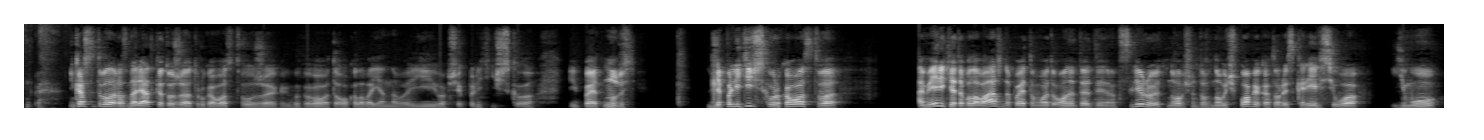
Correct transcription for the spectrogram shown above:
Мне кажется, это была разнарядка тоже от руководства уже как бы какого-то околовоенного и вообще политического. И поэтому, ну, то есть для политического руководства Америке это было важно, поэтому это, он это, это транслирует, ну, в общем-то, в научпопе, который, скорее всего, ему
